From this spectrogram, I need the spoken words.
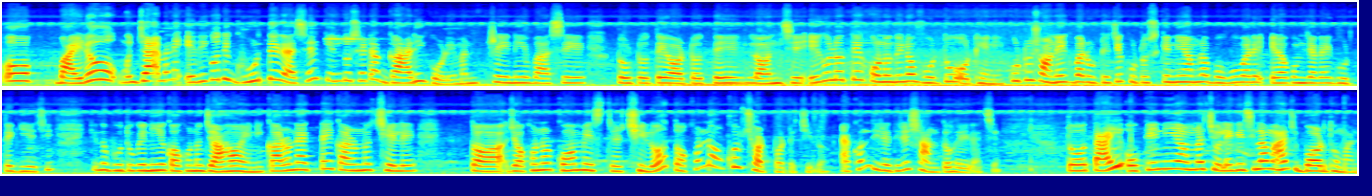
ও বাইরেও যা মানে এদিক ওদিক ঘুরতে গেছে, কিন্তু সেটা গাড়ি করে মানে ট্রেনে, বাসে, টোটোতে, অটোতে, লঞ্চে, এগুলোতে কোনোদিনও ভুতু ওঠেনি। কুটুস অনেকবার উঠেছে, কুটুসকে নিয়ে আমরা বহুবার এরকম জায়গায় ঘুরতে গিয়েছি, কিন্তু ভুতুকে নিয়ে কখনো যাওয়া হয়নি। কারণ একটাই কারণ ওর ছেলে তো, যখন ওর কম এস্টের ছিল, তখন না ও খুব ছটপটে ছিল, এখন ধীরে ধীরে শান্ত হয়ে গেছে। তো তাই ওকে নিয়ে আমরা চলে গেছিলাম আজ বর্ধমান।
